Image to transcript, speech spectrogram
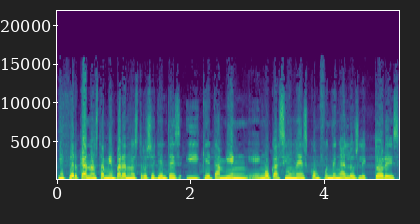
y cercanos también para nuestros oyentes y que también en ocasiones confunden a los lectores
